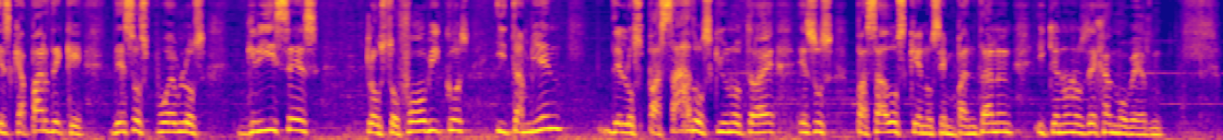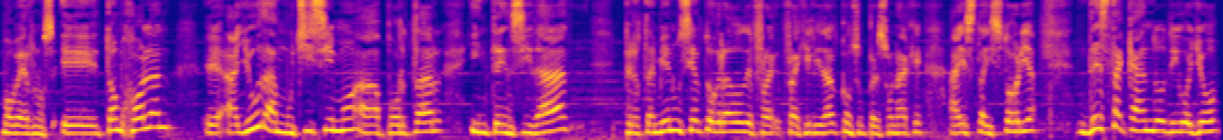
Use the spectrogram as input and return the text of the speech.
escapar de que de esos pueblos grises, claustrofóbicos y también de los pasados que uno trae, esos pasados que nos empantanan y que no nos dejan mover, movernos. Eh, Tom Holland eh, ayuda muchísimo a aportar intensidad pero también un cierto grado de fragilidad con su personaje a esta historia, destacando, digo yo,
